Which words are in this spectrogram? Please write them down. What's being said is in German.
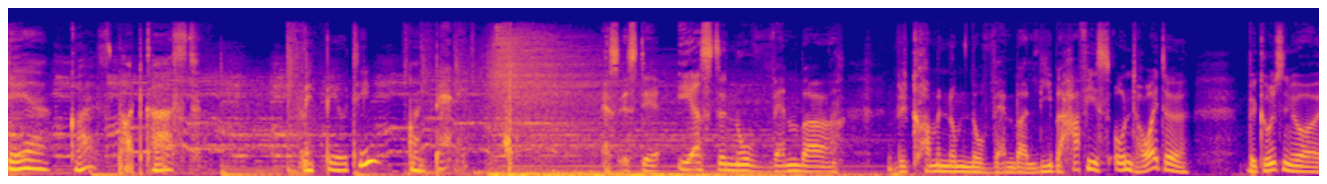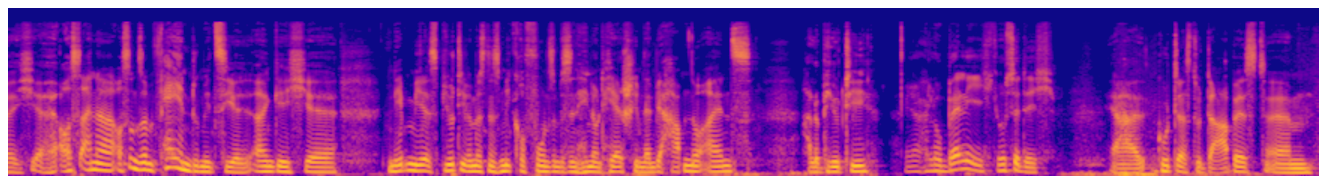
Der Golf-Podcast mit Beauty und Benny. Es ist der 1. November. Willkommen im November, liebe Huffis. Und heute begrüßen wir euch äh, aus, einer, aus unserem Feriendomizil. Eigentlich äh, neben mir ist Beauty. Wir müssen das Mikrofon so ein bisschen hin und her schieben, denn wir haben nur eins. Hallo Beauty. Ja, hallo Benny, ich grüße dich. Ja, gut, dass du da bist. Ähm,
